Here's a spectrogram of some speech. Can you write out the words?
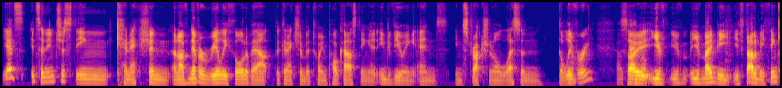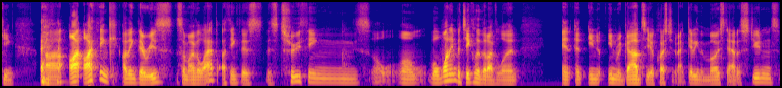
Yeah, it's it's an interesting connection, and I've never really thought about the connection between podcasting and interviewing and instructional lesson delivery. Okay, so you've you've you've made me you've started me thinking. Uh, I, I think I think there is some overlap. I think there's there's two things. Oh, well, one in particular that I've learned in, in in regard to your question about getting the most out of students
